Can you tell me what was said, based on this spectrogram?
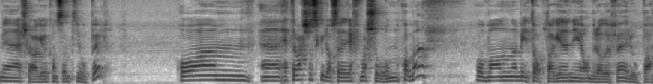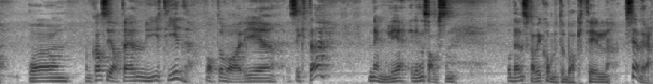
med slaget ved Konstantinopel. Og um, etter hvert så skulle også reformasjonen komme, og man begynte å oppdage det nye området for Europa. Og man kan si at det er en ny tid på at det var i sikte, nemlig renessansen. Og den skal vi komme tilbake til senere.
